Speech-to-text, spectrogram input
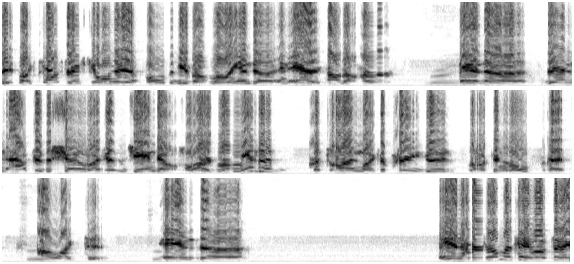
it's like Catherine, she wanted it all to be about Miranda and Eric, not about her. Right. And uh, then after the show, I just jammed out hard. Miranda puts on like a pretty good rock and roll set. Sure. I liked it. Sure. And uh, and her drummer came up to me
